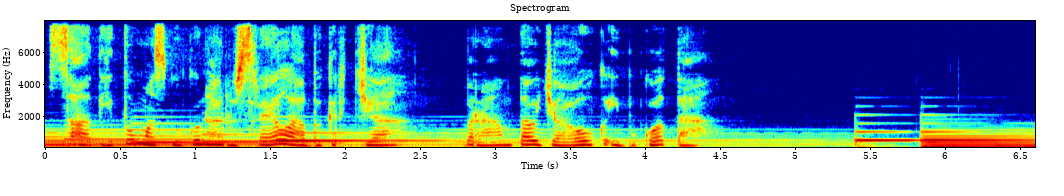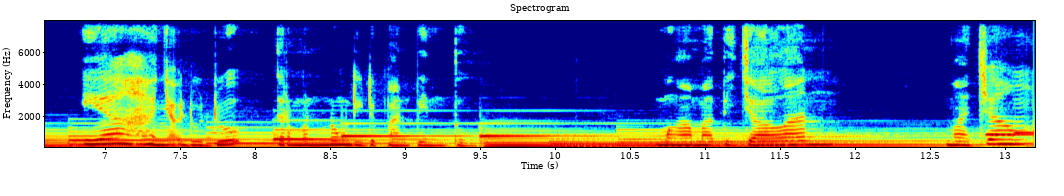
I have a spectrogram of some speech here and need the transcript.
saat itu Mas Gugun harus rela bekerja, merantau jauh ke ibu kota. Ia hanya duduk termenung di depan pintu, mengamati jalan, macam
